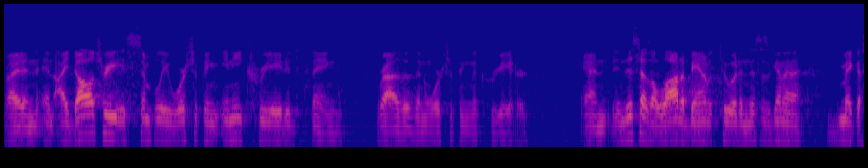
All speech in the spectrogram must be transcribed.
Right? And, and idolatry is simply worshiping any created thing rather than worshiping the Creator. And, and, this has a lot of bandwidth to it, and this is going to make us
